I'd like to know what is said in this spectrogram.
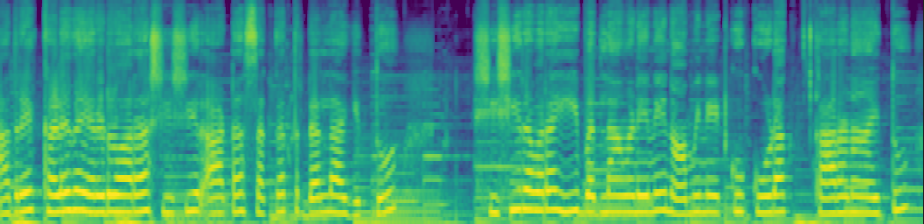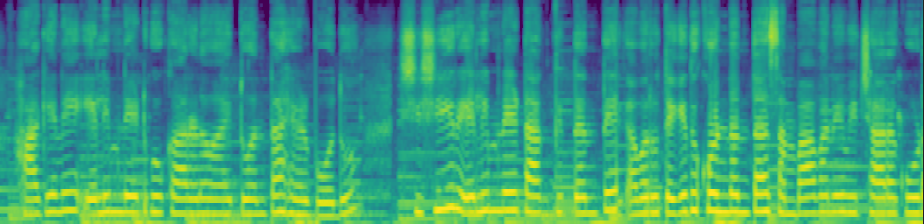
ಆದರೆ ಕಳೆದ ಎರಡು ವಾರ ಶಿಶಿರ್ ಆಟ ಸಖತ್ ಡಲ್ ಆಗಿತ್ತು. ಶಿಶಿರ್ ಅವರ ಈ ಬದಲಾವಣೆನೇ ನಾಮಿನೇಟ್ಗೂ ಕೂಡ ಕಾರಣ ಆಯಿತು. ಹಾಗೆಯೇ ಎಲಿಮಿನೇಟ್ಗೂ ಕಾರಣವಾಯಿತು ಅಂತ ಹೇಳ್ಬೋದು. ಶಿಶಿರ್ ಎಲಿಮಿನೇಟ್ ಆಗ್ತಿದ್ದಂತೆ ಅವರು ತೆಗೆದುಕೊಂಡಂಥ ಸಂಭಾವನೆ ವಿಚಾರ ಕೂಡ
